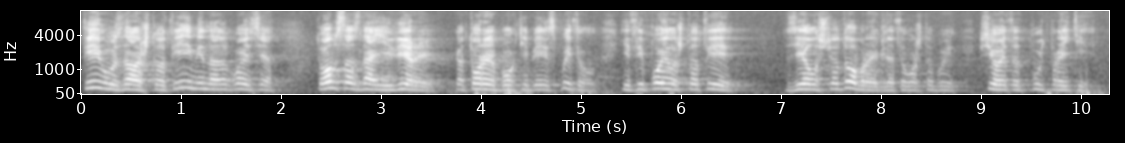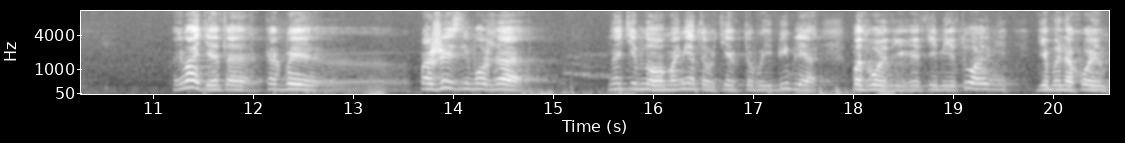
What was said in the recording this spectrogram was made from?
ты узнал, что ты именно находишься в том сознании веры, которое Бог тебе испытывал. И ты понял, что ты сделал все доброе для того, чтобы все этот путь пройти. Понимаете, это как бы э, по жизни можно найти много моментов, те, кто бы и Библия подводит их этими итогами, где мы находим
